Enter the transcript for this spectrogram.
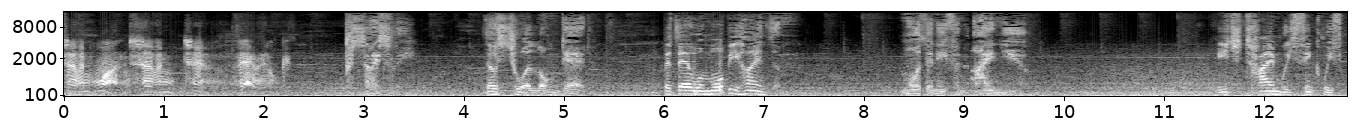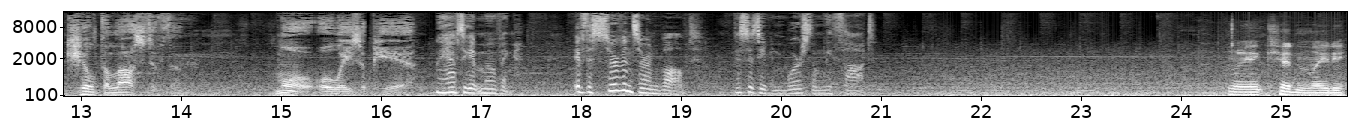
Servant 1, Servant 2, Verilk. Precisely. Those two are long dead. But there were more behind them. More than even I knew. Each time we think we've killed the last of them, more always appear. We have to get moving. If the servants are involved, this is even worse than we thought. I ain't kidding, lady.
